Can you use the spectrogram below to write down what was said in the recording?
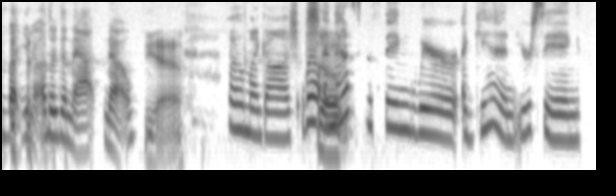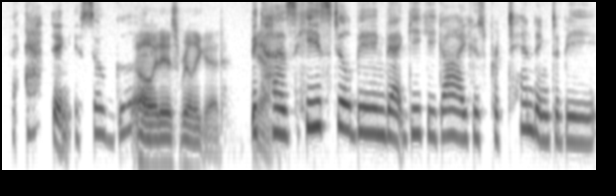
but you know, other than that, no. Yeah. Oh my gosh. Well, So- and that's the thing where again you're seeing the acting is so good Oh, it is really good. yeah. because he's still being that geeky guy who's pretending to be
